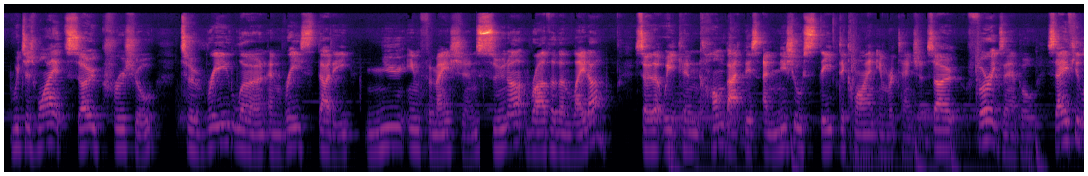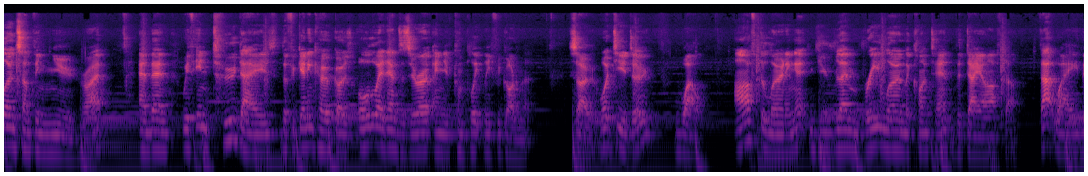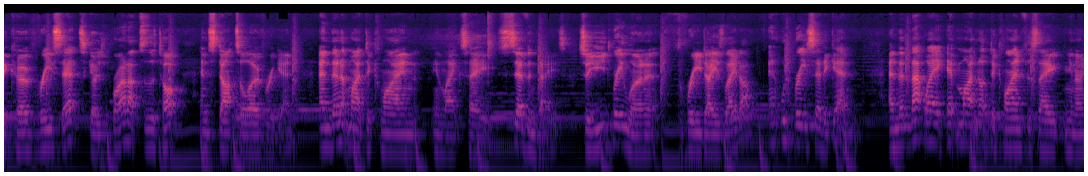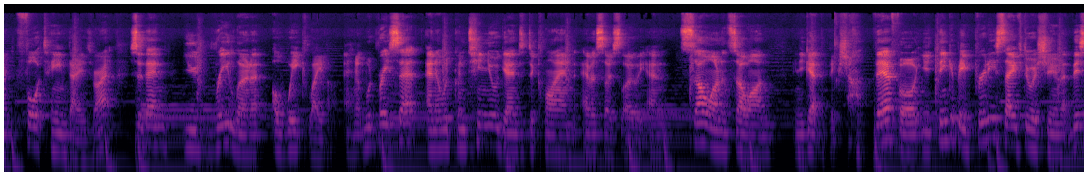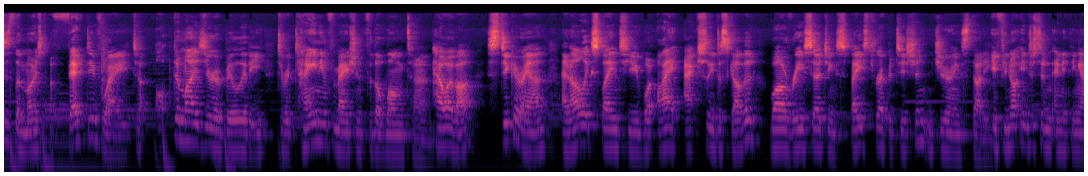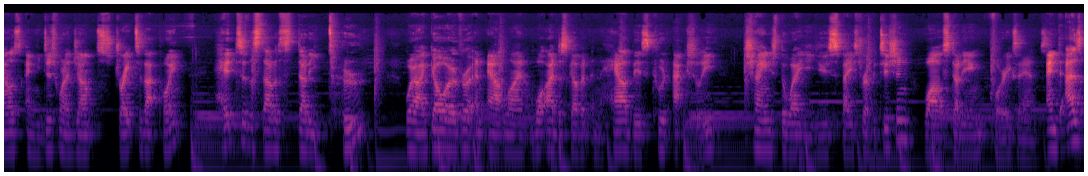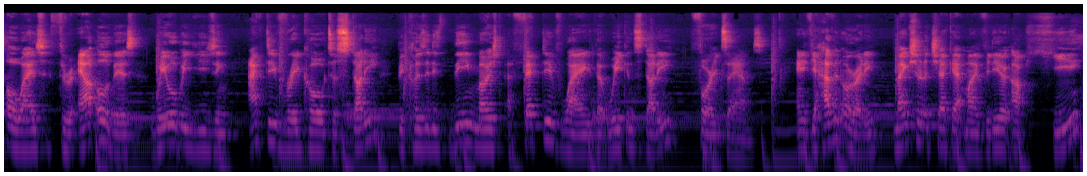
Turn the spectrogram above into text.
which is why it's so crucial to relearn and restudy new information sooner rather than later so that we can combat this initial steep decline in retention. So for example, say if you learn something new, right? And then within two days, the forgetting curve goes all the way down to zero and you've completely forgotten it. So what do you do? Well, after learning it, you then relearn the content the day after. That way, the curve resets, goes right up to the top and starts all over again and then it might decline in like say seven days. So you'd relearn it three days later and it would reset again. And then that way it might not decline for say, you know, 14 days, right? So then you'd relearn it a week later and it would reset and it would continue again to decline ever so slowly and so on and so on and you get the picture. Therefore, you'd think it'd be pretty safe to assume that this is the most effective way to optimize your ability to retain information for the long term. However, stick around and I'll explain to you what I actually discovered while researching spaced repetition during study. If you're not interested in anything else and you just want to jump straight to that point, head to the start of study two where I go over and outline what I discovered and how this could actually change the way you use spaced repetition while studying for exams. And as always, throughout all this, we will be using active recall to study because it is the most effective way that we can study for exams. And if you haven't already, make sure to check out my video up here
